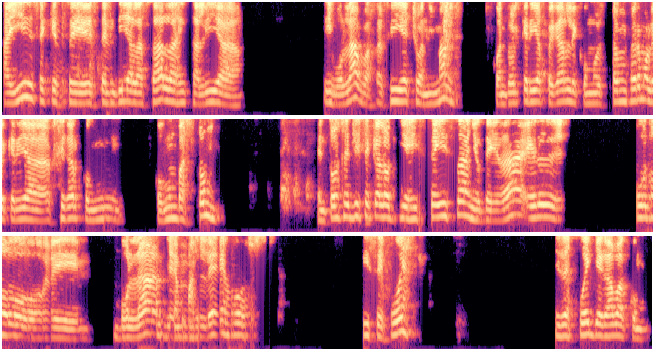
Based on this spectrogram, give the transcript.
ahí dice que se extendía las alas y salía y volaba, así hecho animal. Cuando él quería pegarle, como estaba enfermo, le quería pegar con un, con un bastón. Entonces dice que a los 16 años de edad, él pudo eh, volar ya más lejos y se fue. Y después llegaba con,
